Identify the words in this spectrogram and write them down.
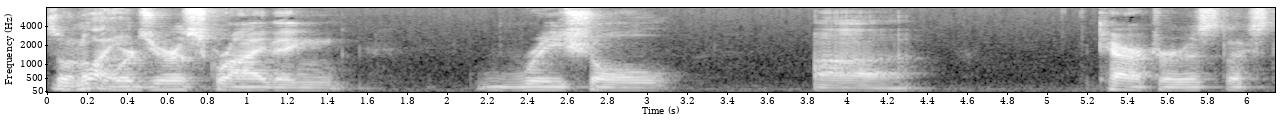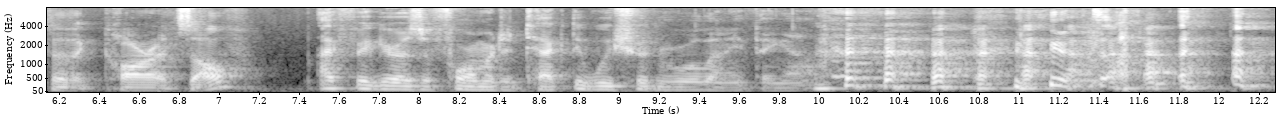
So, in other words, you're ascribing racial uh, characteristics to the car itself. I figure as a former detective, we shouldn't rule anything out.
